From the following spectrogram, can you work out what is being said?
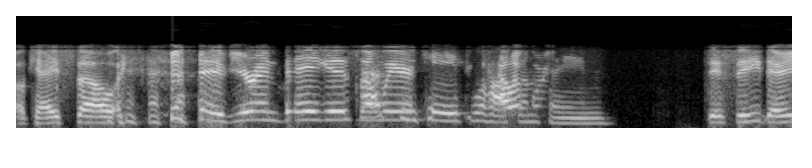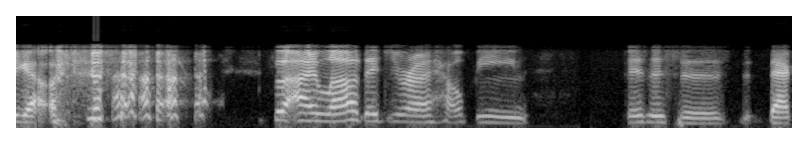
Okay, so if you're in Vegas somewhere, in case we'll have some plane. See, there you go. so I love that you are helping businesses that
